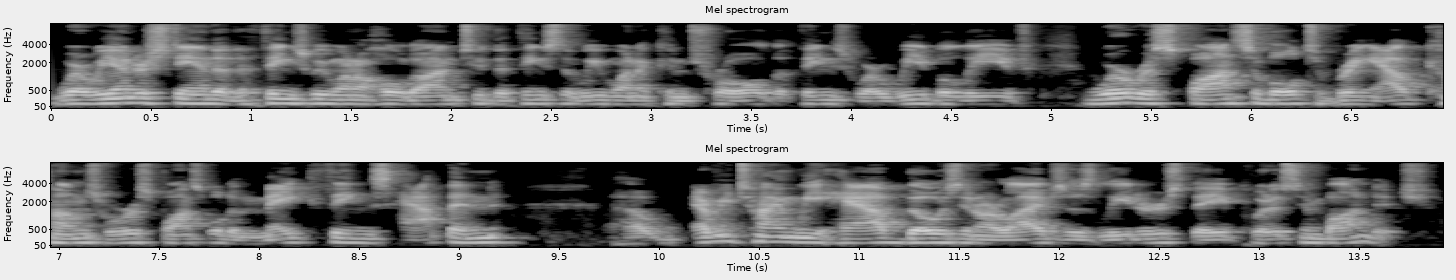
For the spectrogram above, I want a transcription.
where we understand that the things we want to hold on to, the things that we want to control, the things where we believe we're responsible to bring outcomes, we're responsible to make things happen. Uh, every time we have those in our lives as leaders, they put us in bondage.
